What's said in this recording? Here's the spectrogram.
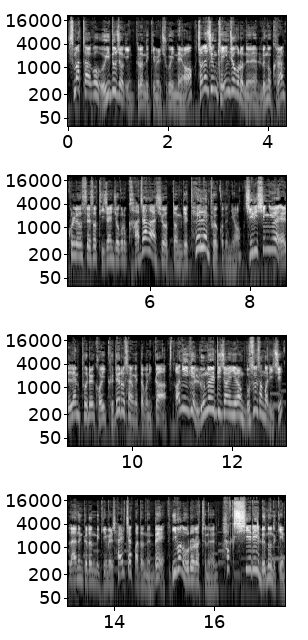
스마트하고 의도적인 그런 느낌을 주고 있네요. 저는 지금 개인적으로는 르노 그랑콜레오스에서 디자인적으로 가장 아쉬웠던 게 테일 램프였거든요. 지리 신규의 L 램프를 거의 그대로 사용했다 보니까 아니 이게 르노의 디자인이랑 무슨 상관이지? 라는 그런 느낌을 살짝 받았는데 이번 오로라2는 확실히 르노 느낌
